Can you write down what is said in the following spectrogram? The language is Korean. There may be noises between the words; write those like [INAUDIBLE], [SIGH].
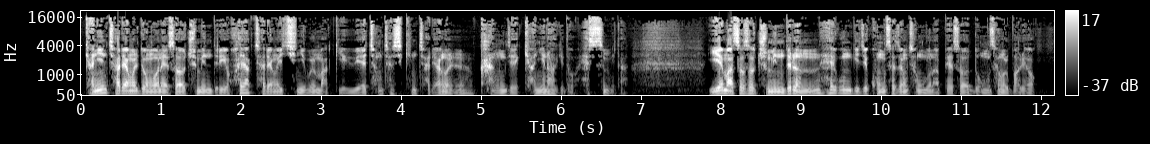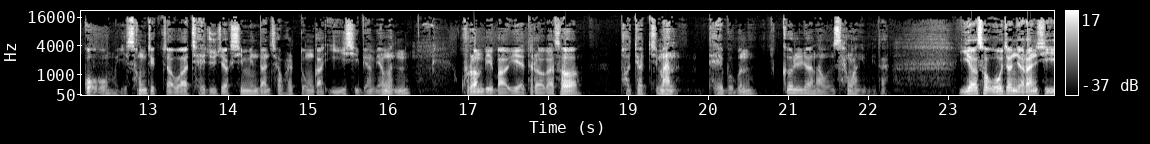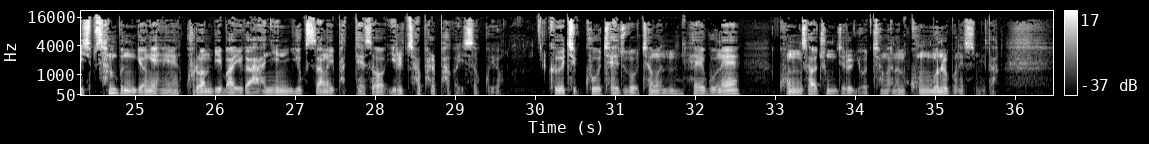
견인 차량을 동원해서 주민들이 화약 차량의 진입을 막기 위해 정차시킨 차량을 강제 견인하기도 했습니다. 이에 맞서서 주민들은 해군기지 공사장 정문 앞에서 농성을 벌였고 이 성직자와 제주 지역 시민단체 활동가 20여 명은 구럼비 바위에 들어가서 버텼지만 대부분 끌려 나온 상황입니다. 이어서 오전 11시 23분경에 구럼비 바위가 아닌 육상의 밭에서 1차 발파가 있었고요. 그 직후 제주도청은 해군에 공사 중지를 요청하는 공문을 보냈습니다.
